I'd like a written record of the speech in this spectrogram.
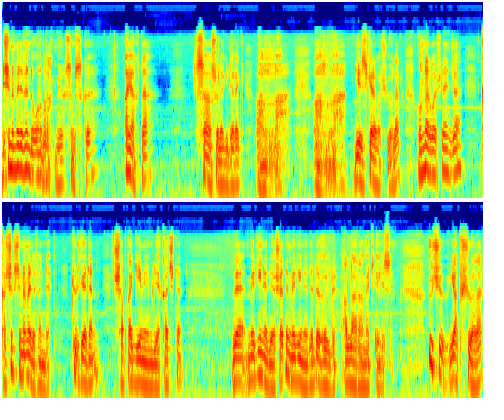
Dişi Mehmet Efendi de onu bırakmıyor sımsıkı. Ayakta sağa sola giderek Allah, Allah diye zikre başlıyorlar. Onlar başlayınca Kaşıkçı Mehmet Efendi Türkiye'den şapka giymeyeyim diye kaçtı. Ve Medine'de yaşadı. Medine'de de öldü. Allah rahmet eylesin. Üçü yapışıyorlar.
